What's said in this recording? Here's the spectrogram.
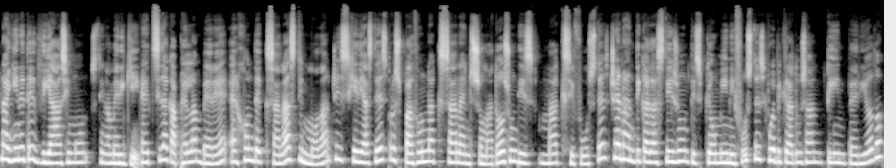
να γίνεται διάσημο στην Αμερική. Έτσι τα καπέλα μπερέ έρχονται ξανά στη μόδα και οι σχεδιαστές προσπαθούν να ξαναενσωματώσουν τις μάξι φούστες και να αντικαταστήσουν τις πιο μίνι φούστες που επικρατούσαν την περίοδο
